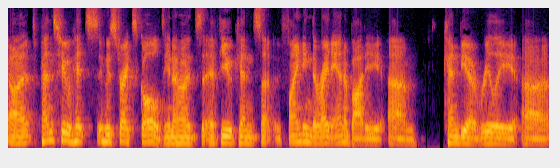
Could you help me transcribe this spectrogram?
Uh, it depends who hits who strikes gold. You know, it's if you can finding the right antibody. Um, can be a really uh,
